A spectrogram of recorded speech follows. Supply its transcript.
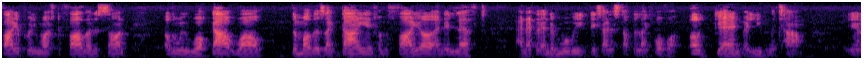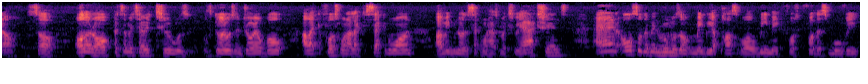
fire pretty much. The father and the son of the movie walked out while the mother's like dying from the fire, and they left. And at the end of the movie, they decided to start the life over again by leaving the town. You know, so all in all, Pet Sematary 2 was was good. Was enjoyable. I like the first one. I like the second one. Um, even though the second one has mixed reactions. And also, there have been rumors of maybe a possible remake for, for this movie.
